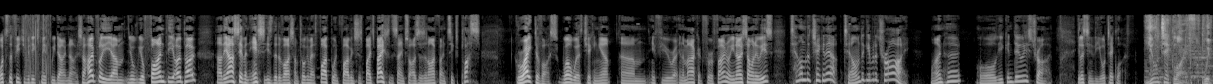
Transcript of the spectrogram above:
what's the future for Dick Smith? We don't know. So hopefully, um, you'll you'll find the Oppo. Uh, the R7S is the device I'm talking about. 5.5 inch display. It's basically the same size as an iPhone 6 Plus. Great device. Well worth checking out. Um, if you're in the market for a phone or you know someone who is, tell them to check it out. Tell them to give it a try. Won't hurt. All you can do is try. You're listening to Your Tech Life. Your Tech Life with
